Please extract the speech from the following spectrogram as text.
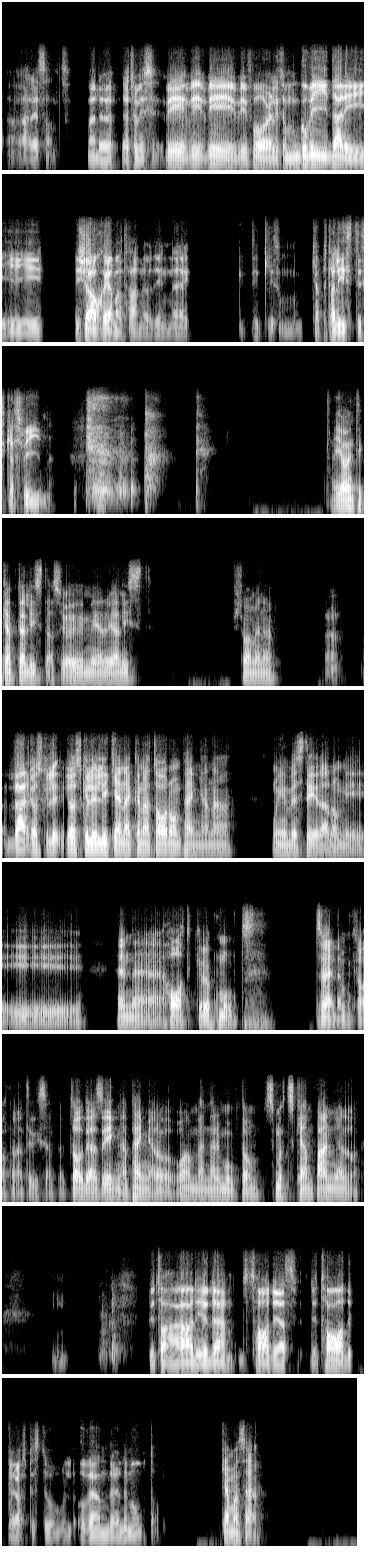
Ja, det är sant. Men du, jag tror vi, vi, vi, vi, får liksom gå vidare i, i, i körschemat här nu. Din, eh, ditt liksom kapitalistiska svin. Jag är inte kapitalist alltså, jag är mer realist. Förstår vad jag menar? Jag skulle, jag skulle lika gärna kunna ta de pengarna och investera dem i, i en eh, hatgrupp mot Sverigedemokraterna till exempel. Ta deras egna pengar och, och använda det mot dem. Smutskampanj eller något. Du tar, ja, det är den. Du tar, deras, du tar deras pistol och vänder den emot dem. Kan man säga.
